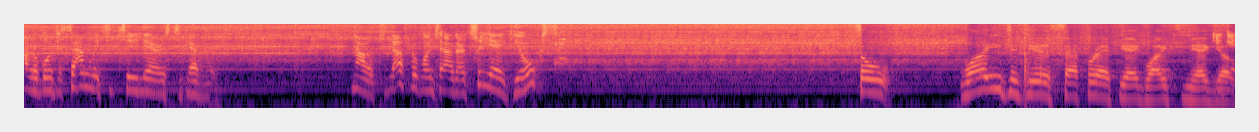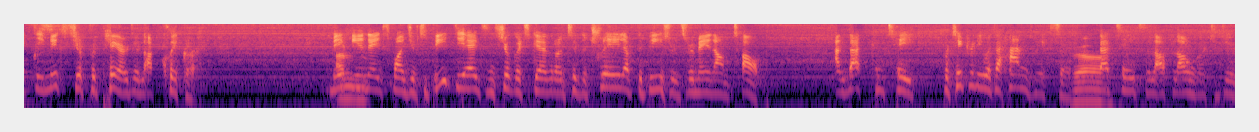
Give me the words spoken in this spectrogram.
And we're going to sandwich the three layers together. Now, to that, we're going to add our three egg yolks. So, why did you separate the egg whites and the egg you yolks? get the mixture prepared a lot quicker. Making And- an egg sponge, you have to beat the eggs and sugar together until the trail of the beaters remain on top. And that can take, particularly with a hand mixer, Yeah. that takes a lot longer to do.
